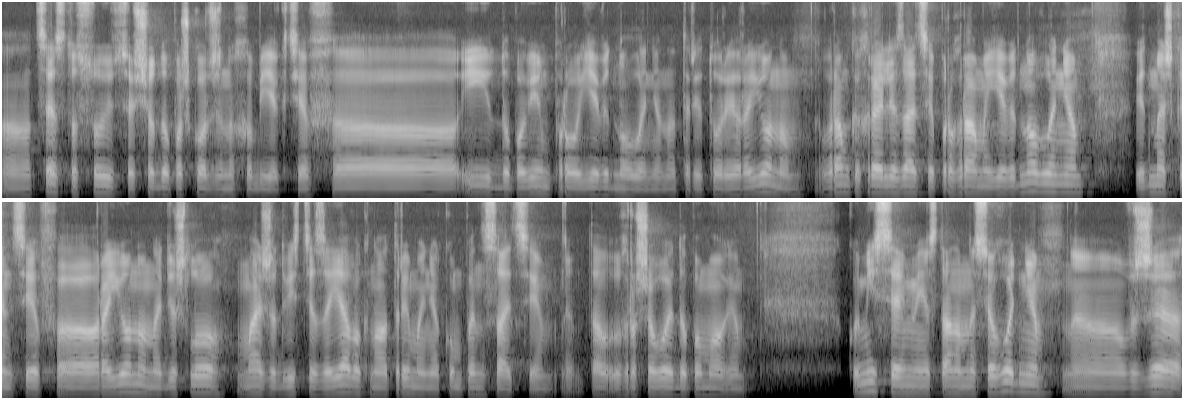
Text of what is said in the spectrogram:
Е, Це стосується щодо пошкоджених об'єктів. Е, І доповім про є відновлення на території району. В рамках реалізації програми є відновлення. Від мешканців е, району надійшло майже 200 заявок на отримання компенсації та грошової допомоги. Комісіями станом на сьогодні вже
